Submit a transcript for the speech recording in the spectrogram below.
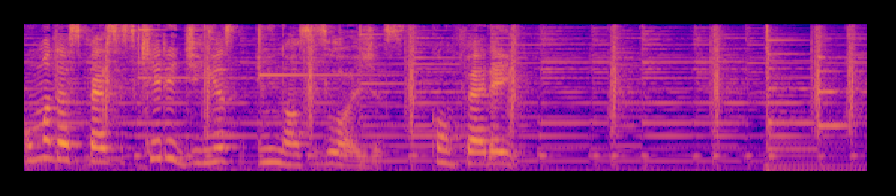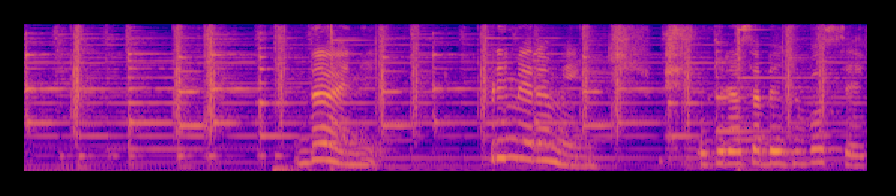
uma das peças queridinhas em nossas lojas. Confere aí! Dani, primeiramente, eu queria saber de você,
